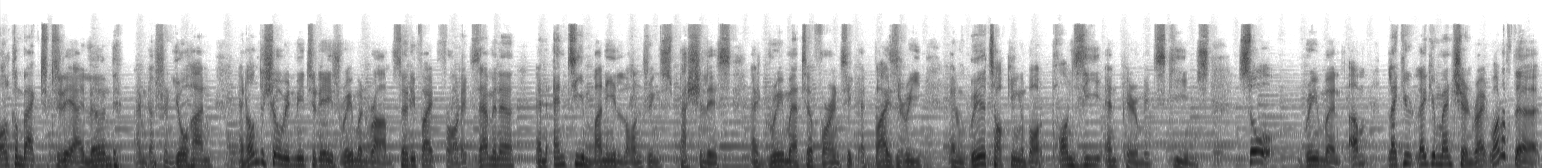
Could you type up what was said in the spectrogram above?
Welcome back to Today I Learned. I'm Darshan Johan, and on the show with me today is Raymond Ram, certified fraud examiner and anti-money laundering specialist at Grey Matter Forensic Advisory, and we're talking about Ponzi and pyramid schemes. So, Raymond, um, like you like you mentioned, right? One of the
